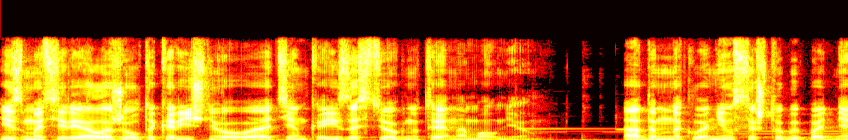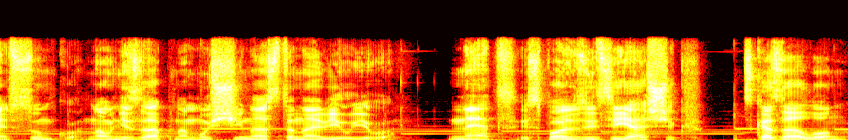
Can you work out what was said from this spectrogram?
Из материала желто-коричневого оттенка и застегнутая на молнию. Адам наклонился, чтобы поднять сумку, но внезапно мужчина остановил его. «Нет, используйте ящик», — сказал он.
